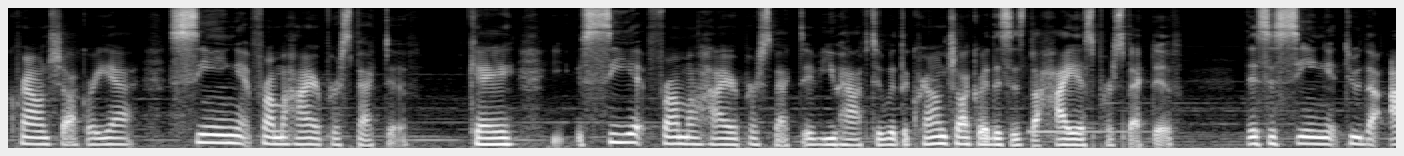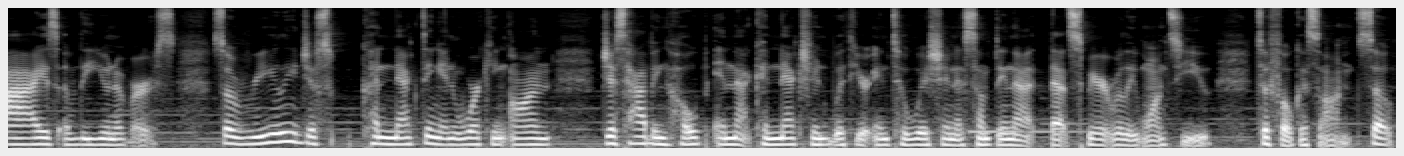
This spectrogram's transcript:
Crown chakra, yeah. Seeing it from a higher perspective. Okay. See it from a higher perspective. You have to. With the crown chakra, this is the highest perspective. This is seeing it through the eyes of the universe. So, really, just connecting and working on just having hope in that connection with your intuition is something that that spirit really wants you to focus on. So,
